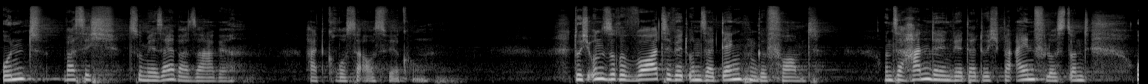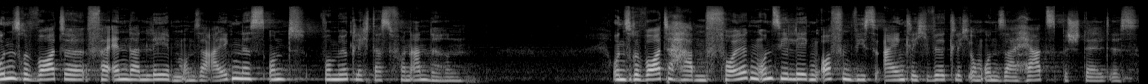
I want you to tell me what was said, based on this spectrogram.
Und was ich zu mir selber sage, hat große Auswirkungen. Durch unsere Worte wird unser Denken geformt. Unser Handeln wird dadurch beeinflusst und unsere Worte verändern Leben, unser eigenes und womöglich das von anderen. Unsere Worte haben Folgen und sie legen offen, wie es eigentlich wirklich um unser Herz bestellt ist.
